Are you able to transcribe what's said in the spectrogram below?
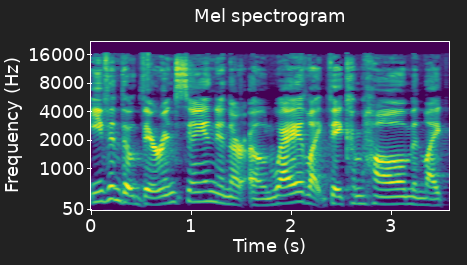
even though they're insane in their own way, like they come home and like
